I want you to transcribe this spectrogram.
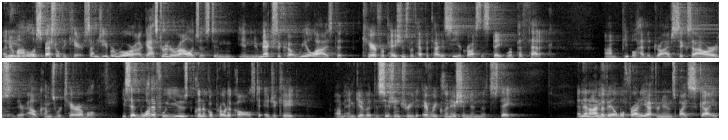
A new model of specialty care. Sanjeev Arora, a gastroenterologist in, in New Mexico, realized that care for patients with hepatitis C across the state were pathetic. Um, people had to drive six hours, their outcomes were terrible. He said, What if we used clinical protocols to educate um, and give a decision tree to every clinician in the state? And then I'm available Friday afternoons by Skype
